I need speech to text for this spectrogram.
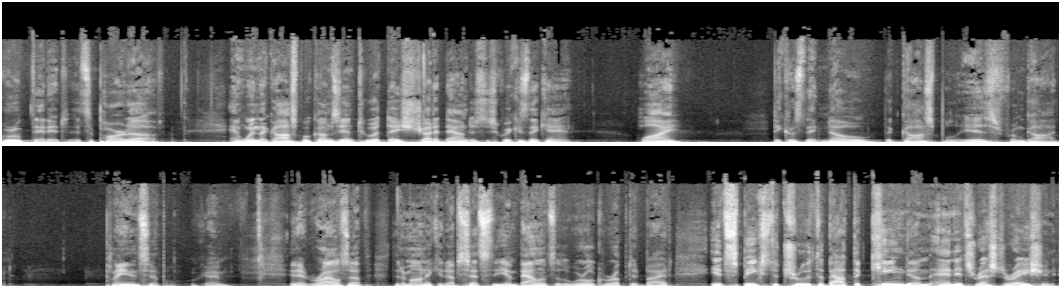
group that it, it's a part of. And when the gospel comes into it, they shut it down just as quick as they can. Why? Because they know the gospel is from God. Plain and simple, okay? And it riles up the demonic. It upsets the imbalance of the world corrupted by it. It speaks the truth about the kingdom and its restoration.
